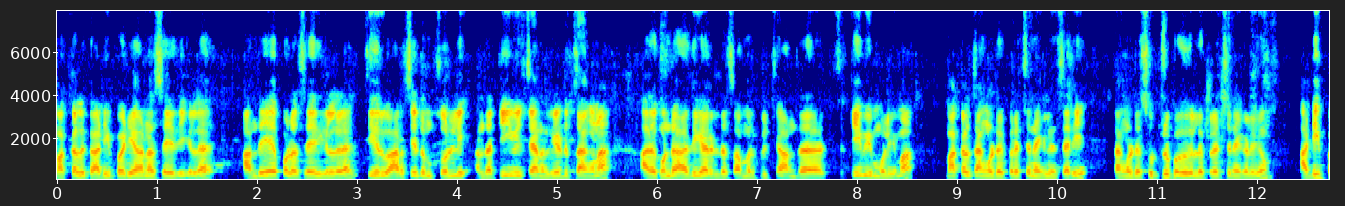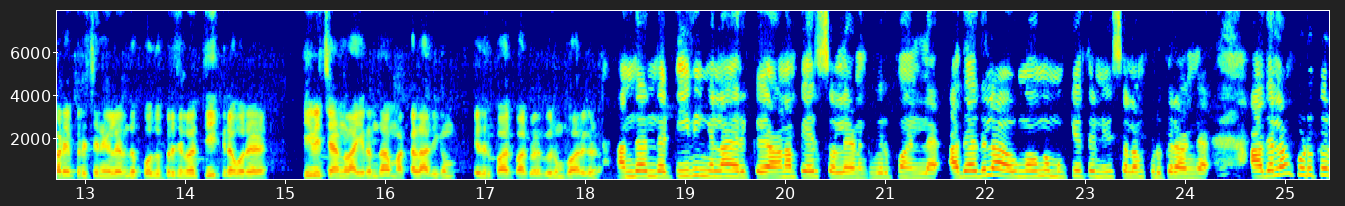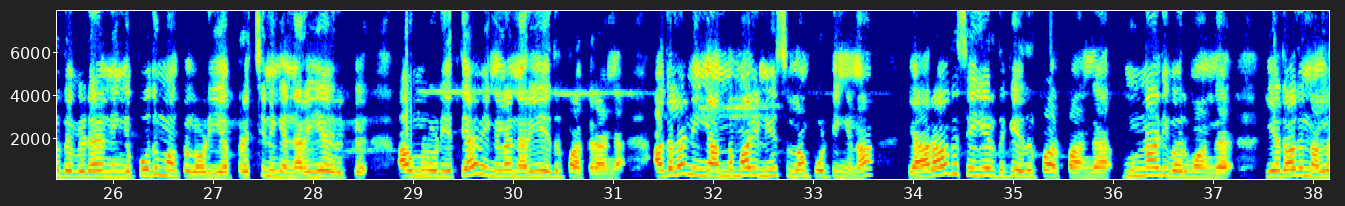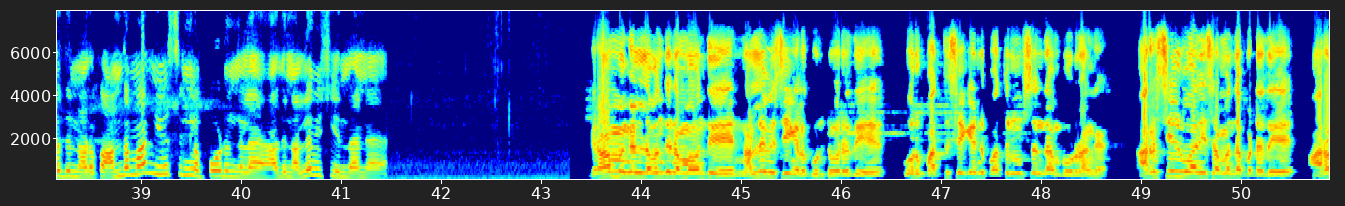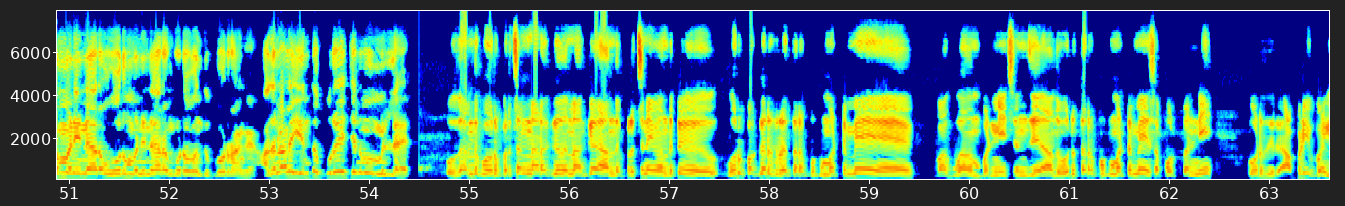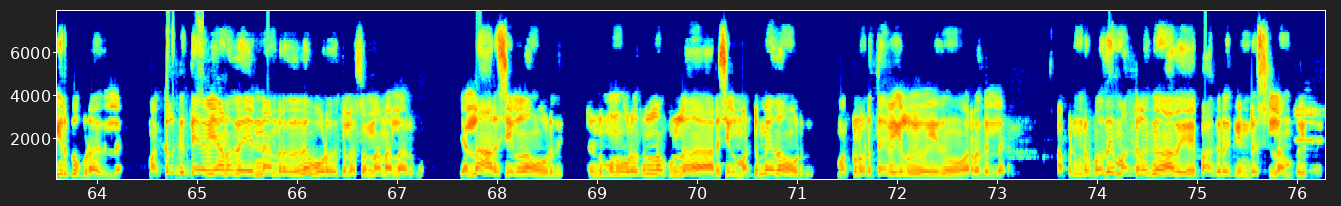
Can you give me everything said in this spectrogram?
மக்களுக்கு அடிப்படையான செய்திகளை அதே போல செய்திகளில் தீர்வு அரசிடம் சொல்லி அந்த டிவி சேனல் எடுத்தாங்கன்னா அதை கொண்டு அதிகாரிகளை சமர்ப்பித்து அந்த டிவி மூலிமா மக்கள் தங்களுடைய பிரச்சனைகளையும் சரி தங்களுடைய சுற்றுப்பகுதியில் பிரச்சனைகளையும் அடிப்படை பிரச்சனைகளிலிருந்து பொது பிரச்சனைகளையும் தீர்க்கிற ஒரு டிவி சேனலாக இருந்தால் மக்கள் அதிகம் எதிர்பார்ப்பார்கள் விரும்புவார்கள். அந்தந்த டிவிங்கெல்லாம் இருக்குது ஆனால் பேர் சொல்ல எனக்கு விருப்பம் இல்லை. அது அதில் அவங்கவுங்க முக்கியத்துவ நியூஸ் எல்லாம் கொடுக்குறாங்க. அதெல்லாம் கொடுக்கறத விட நீங்கள் பொதுமக்களுடைய பிரச்சனைங்க நிறைய இருக்குது அவங்களுடைய தேவைங்கள்லாம் நிறைய எதிர்பார்க்குறாங்க. அதெல்லாம் நீங்கள் அந்த மாதிரி நியூஸ் எல்லாம் போட்டிங்கன்னா யாராவது செய்யறதுக்கு எதிர்பார்ப்பாங்க. முன்னாடி வருவாங்க. ஏதாவது நல்லது நடக்கும். அந்த மாதிரி நியூஸுங்களை போடுங்களேன். அது நல்ல விஷயம் தானே? கிராமங்கள்ல வந்து நம்ம வந்து நல்ல விஷயங்களை கொண்டு வர்றது ஒரு பத்து செகண்ட் பத்து நிமிஷம் தான் போடுறாங்க. அரசியல்வாதி சம்பந்தப்பட்டது அரை மணி நேரம் ஒரு மணி நேரம் கூட வந்து போடுறாங்க. அதனால எந்த பிரயோஜனமும் இல்லை. உதாரணத்துக்கு ஒரு பிரச்சனை நடக்குதுனாக்க அந்த பிரச்சனை வந்துட்டு ஒரு பக்கம் இருக்கிற தரப்புக்கு மட்டுமே வாக்குவாதம் பண்ணி செஞ்சு அந்த ஒரு தரப்புக்கு மட்டுமே சப்போர்ட் பண்ணி ஓடுது. அப்படி இப்போ இருக்கக்கூடாது இல்லை மக்களுக்கு தேவையானதை என்னன்றதை ஊடகத்தில் சொன்னால் நல்லா இருக்கும் எல்லாம் அரசியல் தான் ஓடுது. ரெண்டு மூணு ஊடகத்துலலாம் ஃபுல்லாக அரசியல் மட்டுமே தான் ஓடுது. மக்களோட தேவைகள் எதுவும் வர்றதில்லை. அப்படின்ற போது மக்களுக்கும் அது பார்க்கறதுக்கு இன்ட்ரெஸ்ட் இல்லாமல் போயிடுது.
